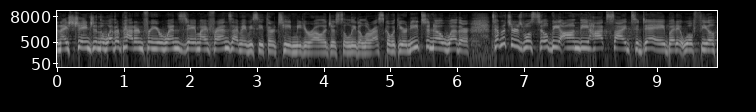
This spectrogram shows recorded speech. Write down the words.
A nice change in the weather pattern for your Wednesday, my friends. I'm ABC 13 meteorologist Elita Loresca with your need to know weather. Temperatures will still be on the hot side today, but it will feel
